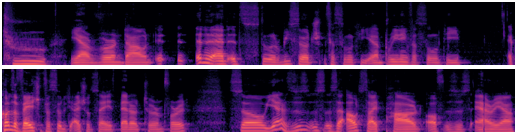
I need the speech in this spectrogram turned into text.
too yeah worn down. It, it, in the end it's still a research facility a breeding facility a conservation facility i should say is better term for it so yeah, this is the outside part of this area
